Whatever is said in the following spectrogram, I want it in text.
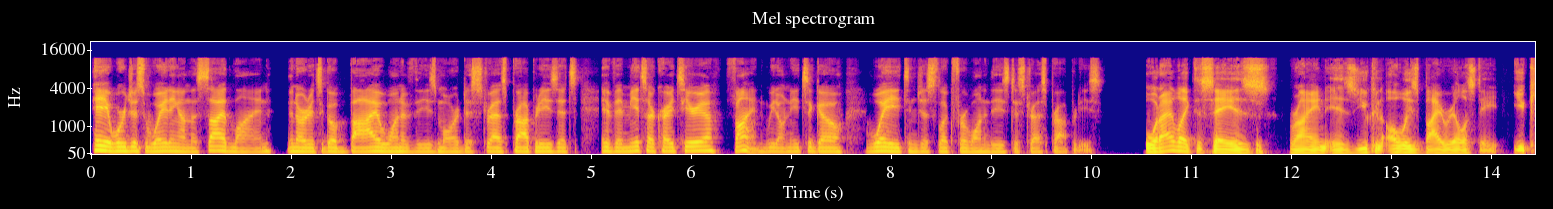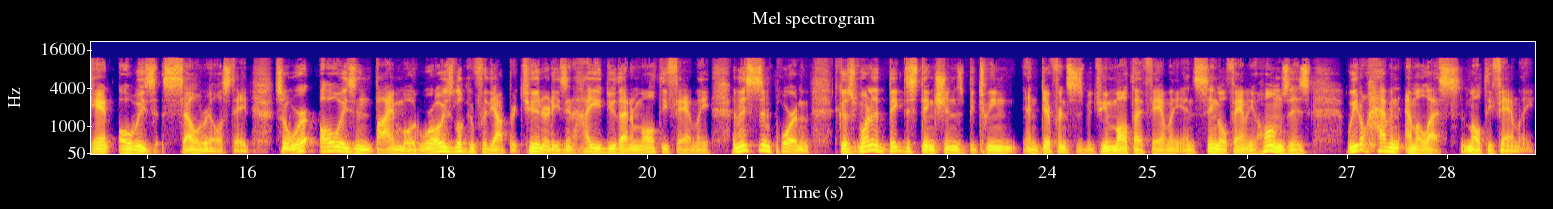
hey, we're just waiting on the sideline in order to go buy one of these more distressed properties. It's if it meets our criteria, fine. We don't need to go wait and just look for one of these distressed properties. What I like to say is Ryan, is you can always buy real estate. You can't always sell real estate. So we're always in buy mode. We're always looking for the opportunities and how you do that in multifamily. And this is important because one of the big distinctions between and differences between multifamily and single family homes is we don't have an MLS multifamily.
